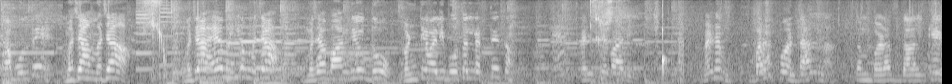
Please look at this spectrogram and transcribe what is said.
क्या बोलते हैं? मज़ा मज़ा। मज़ा है भैया मज़ा। मज़ा बाँध दो दो। बंटे वाली बोतल रखते तुम? कंचे वाली। मैडम बर्फ़ मत डालना। तुम बर्फ़ डाल के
